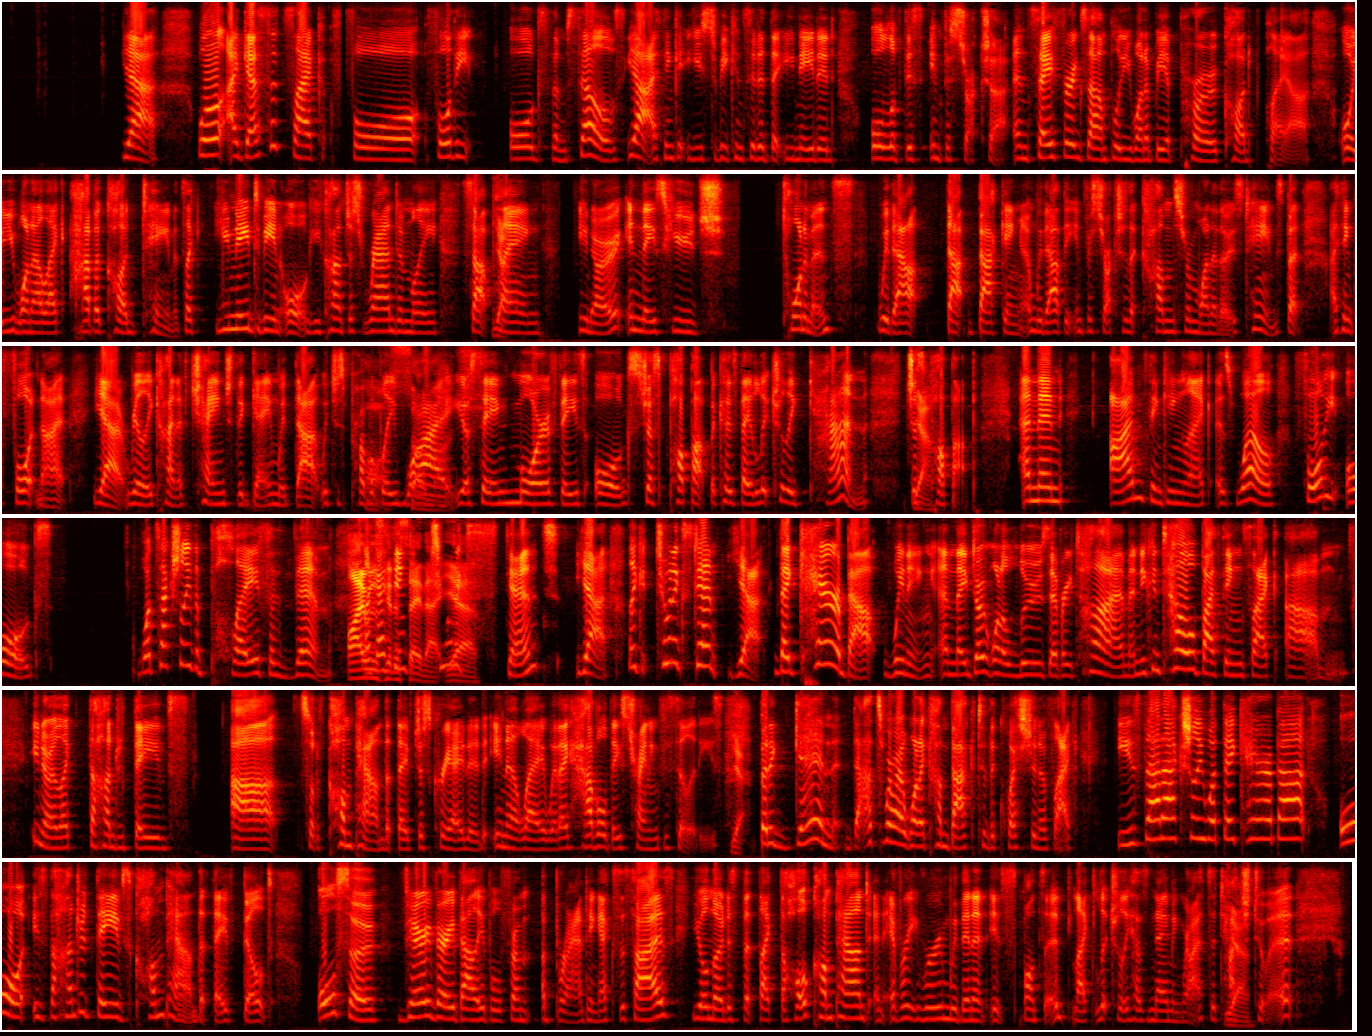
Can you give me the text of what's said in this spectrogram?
Yeah. Well, I guess it's like for for the orgs themselves. Yeah, I think it used to be considered that you needed all of this infrastructure. And say for example, you want to be a pro COD player or you want to like have a COD team. It's like you need to be an org. You can't just randomly start playing, yeah. you know, in these huge tournaments without that backing and without the infrastructure that comes from one of those teams. But I think Fortnite, yeah, really kind of changed the game with that, which is probably oh, so why much. you're seeing more of these orgs just pop up because they literally can just yeah. pop up. And then I'm thinking like as well for the orgs, what's actually the play for them? I like, was going to say that. To yeah. An extent, yeah. Like to an extent, yeah. They care about winning and they don't want to lose every time. And you can tell by things like, um, you know, like the Hundred Thieves, uh, sort of compound that they've just created in LA where they have all these training facilities. Yeah. But again, that's where I want to come back to the question of like, is that actually what they care about? Or is the Hundred Thieves compound that they've built also very very valuable from a branding exercise. You'll notice that like the whole compound and every room within it is sponsored like literally has naming rights attached yeah. to it.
